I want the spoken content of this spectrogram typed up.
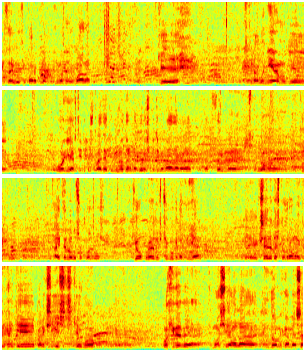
ήρθα εγώ είχε πάρα πολλά προβλήματα η ομάδα. Και στην αγωνία μου και όλη αυτή την προσπάθεια που γινόταν να μπορέσουμε την ομάδα να, να τη φέρουμε στον δρόμο εκεί που, που θα ήθελε όλος ο κόσμος. Και ο πρόεδρος και εγώ και τα παιδιά. ε, ξέρετε στον δρόμο υπήρχαν και παρεξηγήσεις και εγώ ε, όχι βέβαια δημόσια αλλά ενδόμηχα μέσα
